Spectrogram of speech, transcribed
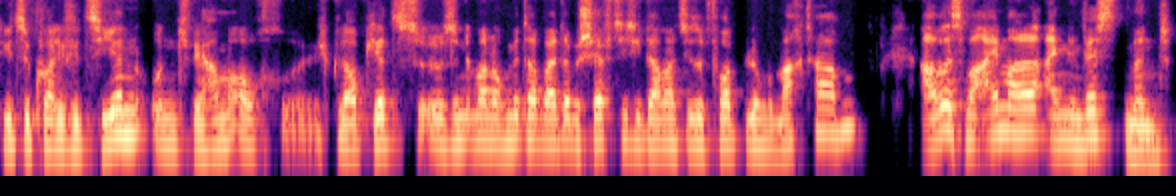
die zu qualifizieren. Und wir haben auch, ich glaube, jetzt äh, sind immer noch Mitarbeiter beschäftigt, die damals diese Fortbildung gemacht haben. Aber es war einmal ein Investment.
